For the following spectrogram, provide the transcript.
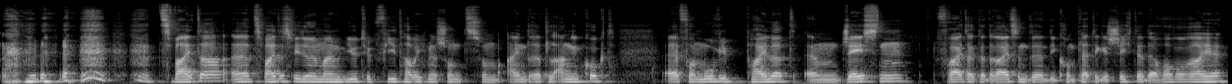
Zweiter, äh, zweites Video in meinem YouTube-Feed habe ich mir schon zum ein Drittel angeguckt. Äh, von Movie Pilot. Ähm, Jason Freitag der 13. die komplette Geschichte der Horrorreihe.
